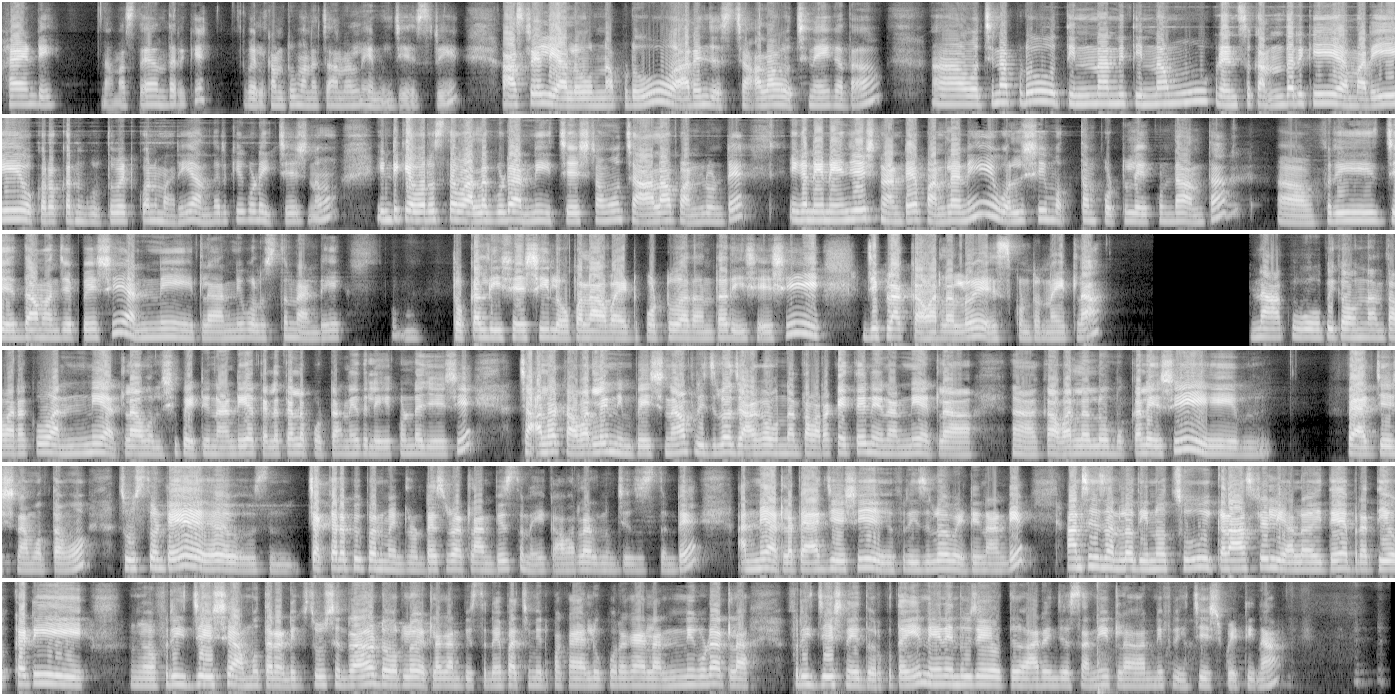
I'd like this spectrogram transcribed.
Hi అండి. నమస్తే అందరికీ. వెల్కమ్ టు మన ఛానల్ నేను జయశ్రీ ఆస్ట్రేలియాలో ఉన్నప్పుడు ఆరెంజెస్ చాలా వచ్చినాయి కదా. వచ్చినప్పుడు తిన్నాన్ని తిన్నాము. ఫ్రెండ్స్కి అందరికీ మరీ ఒకరొకరిని గుర్తుపెట్టుకొని మరీ అందరికీ కూడా ఇచ్చేసినాము. ఇంటికి ఎవరు వస్తే వాళ్ళకు కూడా అన్నీ ఇచ్చేసినాము. చాలా పండ్లు ఉంటే ఇక నేనేం చేసిన అంటే పండ్లని ఒలిసి మొత్తం పొట్టు లేకుండా అంతా ఫ్రీజ్ చేద్దామని చెప్పేసి అన్నీ ఇట్లా అన్నీ ఒలుస్తున్నా అండి తొక్కలు తీసేసి లోపల బయట పొట్టు అదంతా తీసేసి జిప్లాక్ కవర్లలో వేసుకుంటున్నా ఇట్లా. నాకు ఓపిక ఉన్నంత వరకు అన్నీ అట్లా ఒలిసి పెట్టినండి. ఆ తెల్ల తెల్ల పొట్టు అనేది లేకుండా చేసి చాలా కవర్లే నింపేసిన ఫ్రిడ్జ్లో జాగా ఉన్నంత వరకు అయితే నేను అన్నీ అట్లా కవర్లలో ముక్కలేసి ప్యాక్ చేసిన మొత్తము. చూస్తుంటే చక్కెర పిపర్మెంట్లు ఉంటాయి సో అట్లా అనిపిస్తున్నాయి. కవర్ల నుంచి చూస్తుంటే అన్నీ అట్లా ప్యాక్ చేసి ఫ్రిడ్జ్లో పెట్టినా అండి. అన్ సీజన్లో తినొచ్చు. ఇక్కడ ఆస్ట్రేలియాలో అయితే ప్రతి ఒక్కటి ఫ్రీజ్ చేసి అమ్ముతారండి. చూసినరా డోర్లో ఎట్లా కనిపిస్తున్నాయి? పచ్చిమిరపకాయలు కూరగాయలు అన్నీ కూడా అట్లా ఫ్రీజ్ చేసినవి దొరుకుతాయి. నేను ఎందుకు చేయవద్దు ఆరెంజెస్ అన్ని ఇట్లా అన్నీ ఫ్రీజ్ చేసి పెట్టిన.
